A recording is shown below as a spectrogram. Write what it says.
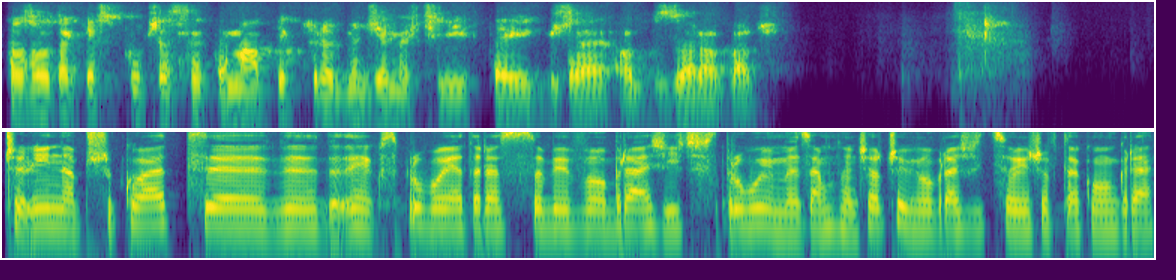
to są takie współczesne tematy, które będziemy chcieli w tej grze odwzorować. Czyli na przykład, y, y, jak spróbuję teraz sobie wyobrazić, spróbujmy zamknąć oczy i wyobrazić sobie, że w taką grę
